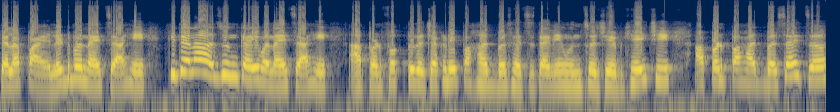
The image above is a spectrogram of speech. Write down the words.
त्याला पायलट बनायचं आहे की त्याला अजून काही बनायचं आहे? आपण फक्त त्याच्याकडे पाहत बसायचं त्याने उंच झेप घ्यायची. आपण पाहत बसायचं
